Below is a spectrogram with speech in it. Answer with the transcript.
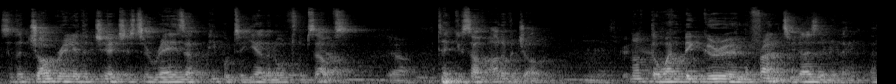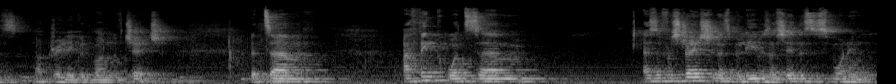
So the job really of the church is to raise up people to hear the Lord for themselves. Yeah. Take yourself out of a job. Mm. Not the one big guru in the front who does everything. That's not really a good model of church. But um, I think what's, um, as a frustration as believers, I shared this this morning,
